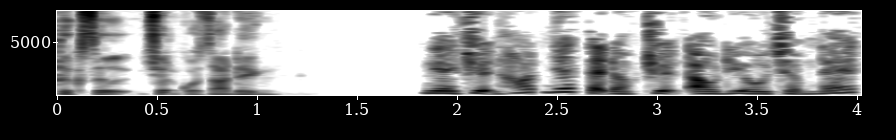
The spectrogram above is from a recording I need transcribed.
Thực sự chuyện của gia đình. Nghe chuyện hot nhất tại đọc truyện audio.net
